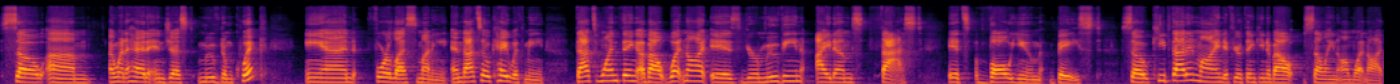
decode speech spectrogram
So um, I went ahead and just moved them quick and for less money, and that's okay with me. That's one thing about Whatnot is you're moving items fast. It's volume based. So keep that in mind if you're thinking about selling on Whatnot.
